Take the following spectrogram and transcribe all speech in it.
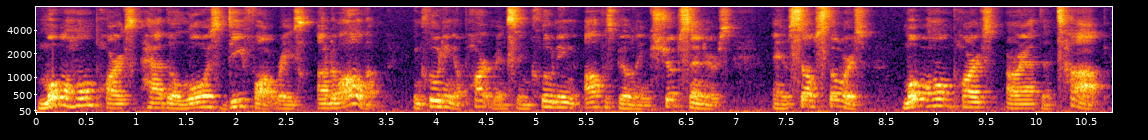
mobile home parks have the lowest default rates out of all of them, including apartments, including office buildings, strip centers, and self-storage. Mobile home parks are at the top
